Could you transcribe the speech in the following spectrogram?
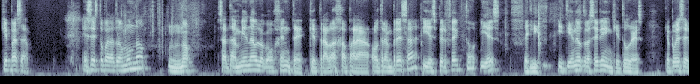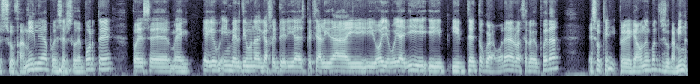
¿qué pasa? ¿Es esto para todo el mundo? No. O sea, también hablo con gente que trabaja para otra empresa y es perfecto y es feliz. Y tiene otra serie de inquietudes, que puede ser su familia, puede ser su deporte, puede ser, me he invertido en una cafetería de especialidad y, oye, voy allí y, y, intento colaborar o hacer lo que pueda. Es ok, pero que cada uno encuentre su camino.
